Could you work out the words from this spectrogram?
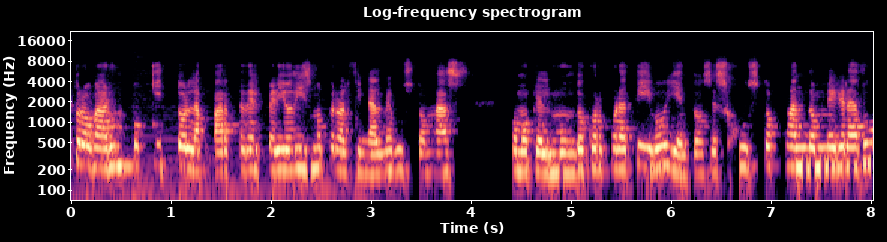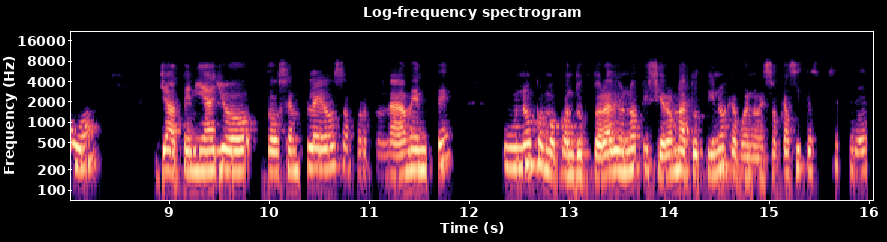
probar un poquito la parte del periodismo, pero al final me gustó más como que el mundo corporativo y entonces justo cuando me graduó, ya tenía yo dos empleos, afortunadamente, uno como conductora de un noticiero matutino, que bueno, eso casi que es un secreto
